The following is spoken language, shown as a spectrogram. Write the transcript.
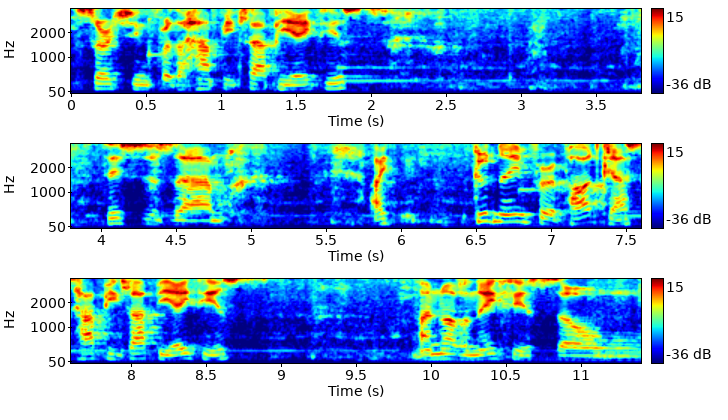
searching for the happy clappy atheists. This is um, I good name for a podcast, Happy Clappy Atheists. I'm not an atheist, so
